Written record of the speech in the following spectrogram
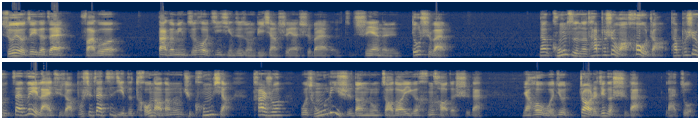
所有这个在法国大革命之后进行这种理想实验失败实验的人都失败了。那孔子呢？他不是往后找，他不是在未来去找，不是在自己的头脑当中去空想，他是说我从历史当中找到一个很好的时代，然后我就照着这个时代。来做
